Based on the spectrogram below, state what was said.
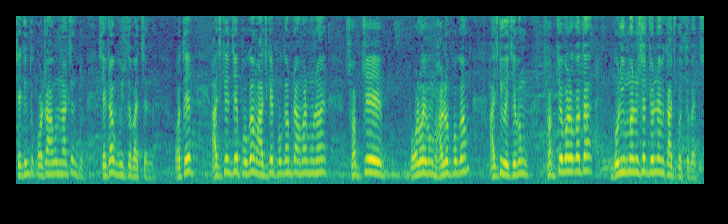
সে কিন্তু কটা আঙুল নাড়ছেন, সেটাও বুঝতে পারছেন না। অতএব আজকের যে প্রোগ্রাম, আজকের প্রোগ্রামটা আমার মনে হয় সবচেয়ে বড় এবং ভালো প্রোগ্রাম আজকে হয়েছে এবং সবচেয়ে বড় কথা, গরিব মানুষের জন্য আমি কাজ করতে পারছি।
